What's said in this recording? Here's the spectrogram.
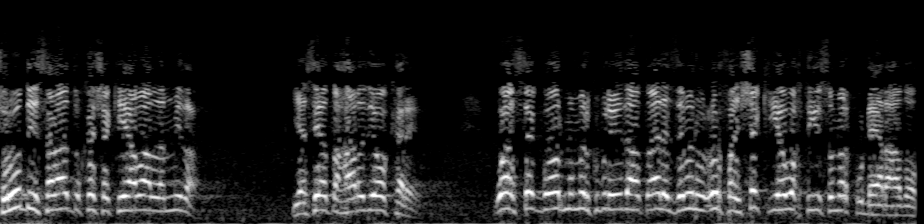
Shuruuddii salaaddu ka shakiyaabaa la mida. Yaa sida tahaaradii oo kale waa se goorma markuu bura idaa taala zamanuhu curfan shakiga wakhtigiisu markuu dheeraado.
